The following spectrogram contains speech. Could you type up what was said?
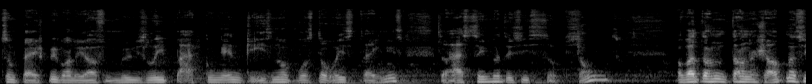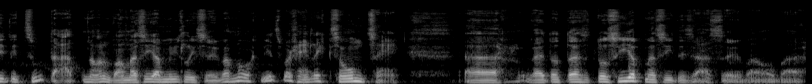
Zum Beispiel, wenn ich auf Müsli-Packungen gelesen habe, was da alles drin ist, da heißt es immer, das ist so gesund. Aber dann, dann schaut man sich die Zutaten an. Wenn man sich ein Müsli selber macht, wird es wahrscheinlich gesund sein. Äh, weil da, da dosiert man sich das auch selber. Aber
